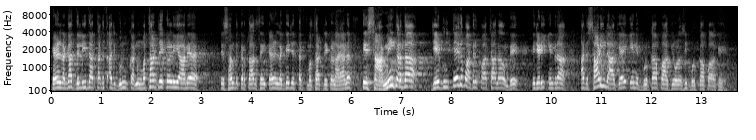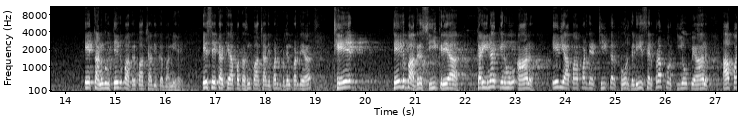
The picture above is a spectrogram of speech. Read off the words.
ਕਹਿਣ ਲੱਗਾ, ਦਿੱਲੀ ਦਾ ਤਖਤ ਅੱਜ ਗੁਰੂ ਘਰ ਨੂੰ ਮੱਥਾ ਟੇਕਣ ਲਈ ਆ ਰਿਹਾ ਹੈ। ਤੇ ਸੰਤ ਕਰਤਾਰ ਸਿੰਘ ਕਹਿਣ ਲੱਗੇ, ਜੇ ਤਖਤ ਮੱਥਾ ਟੇਕਣ ਆਇਆ ਨਾ, ਤੇ ਸਾਨ ਨਹੀਂ ਕਰਦਾ। ਜੇ ਗੁਰੂ ਤੇਗ ਬਹਾਦਰ ਪਾਤਸ਼ਾਹ ਨਾ ਹੁੰਦੇ, ਤੇ ਜਿਹੜੀ ਇੰਦਰਾ ਅੱਜ ਸਾੜੀ ਲਾ ਕੇ ਆਈ ਇਹਨੇ ਬੁਰਕਾ ਪਾ ਕੇ ਆਉਣਾ ਸੀ, ਬੁਰਕਾ ਪਾ ਕੇ। ਇਹ ਧੰਨ ਗੁਰੂ ਤੇਗ ਬਹਾਦਰ ਪਾਤਸ਼ਾਹ ਦੀ ਕੁਰਬਾਨੀ ਹੈ। ਇਸੇ ਕਰਕੇ ਆਪਾਂ ਦਸਮ ਪਾਤਸ਼ਾਹ ਦੀ ਪੜ੍ਹਦੇ ਬਚਨ ਪੜ੍ਹਦੇ ਹਾਂ। ਠੇ ਤੇਗ ਬਹਾਦਰ ਸੀ ਕਿਰਿਆ, ਕਰੀ ਨਾ ਕਿਨਹੂ ਆਨ। ਇਹ ਵੀ ਆਪਾਂ ਪੜ੍ਹਦੇ ਠੀਕ ਕਰ ਫੋਰ ਦਲੀ ਸਿਰ ਪ੍ਰਭਪੁਰ ਕੀਓ ਪਿਆਨ। ਆਪਾਂ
